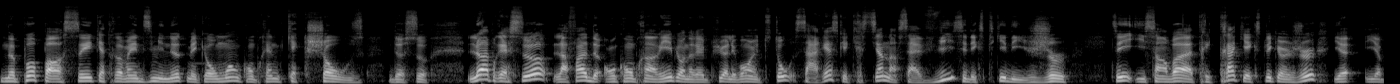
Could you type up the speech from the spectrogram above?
ne pas passer 90 minutes, mais qu'au moins on comprenne quelque chose de ça. Là, après ça, l'affaire de on comprend rien, puis on aurait pu aller voir un tuto, ça reste que Christian, dans sa vie, c'est d'expliquer des jeux. Tu sais, il s'en va à Trick Track, il explique un jeu, il y a, il y a-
